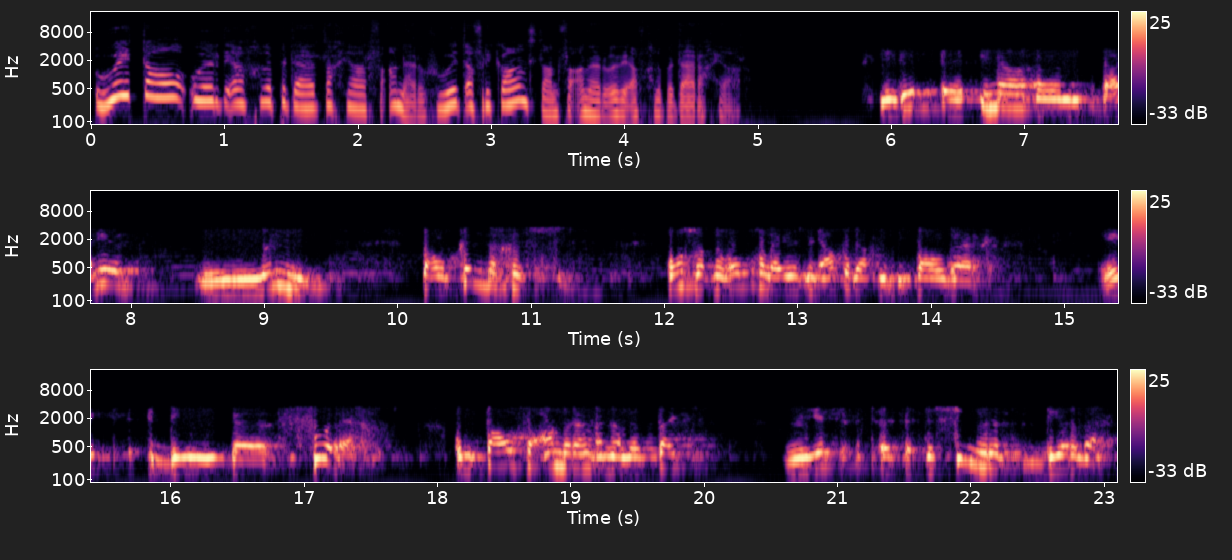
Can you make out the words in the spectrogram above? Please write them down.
Hoe het taal oor die afgelope 30 jaar verander? Hoe het Afrikaans dan verander oor die afgelope 30 jaar? Jy weet, uh, in 'n um, baie min taalkundiges ons wat nou opgelei is met elke dag met die taalwerk het die die voorreg om taalverandering in hulle tyd meet te, sien hoe dit deurwerk.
